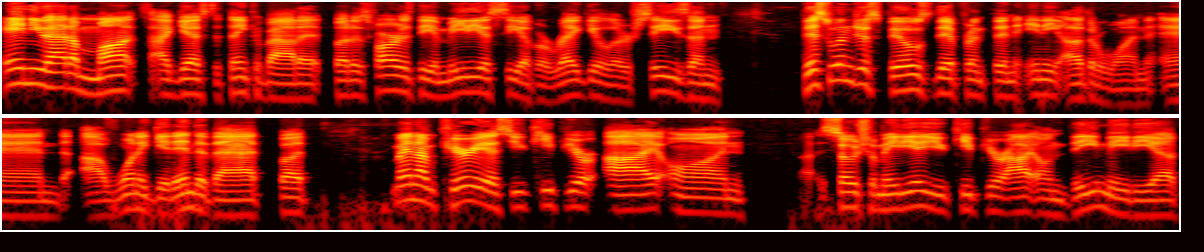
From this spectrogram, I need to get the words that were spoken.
And you had a month, I guess, to think about it. But as far as the immediacy of a regular season, this one just feels different than any other one. And I want to get into that. But man, I'm curious. You keep your eye on uh, social media, you keep your eye on the media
